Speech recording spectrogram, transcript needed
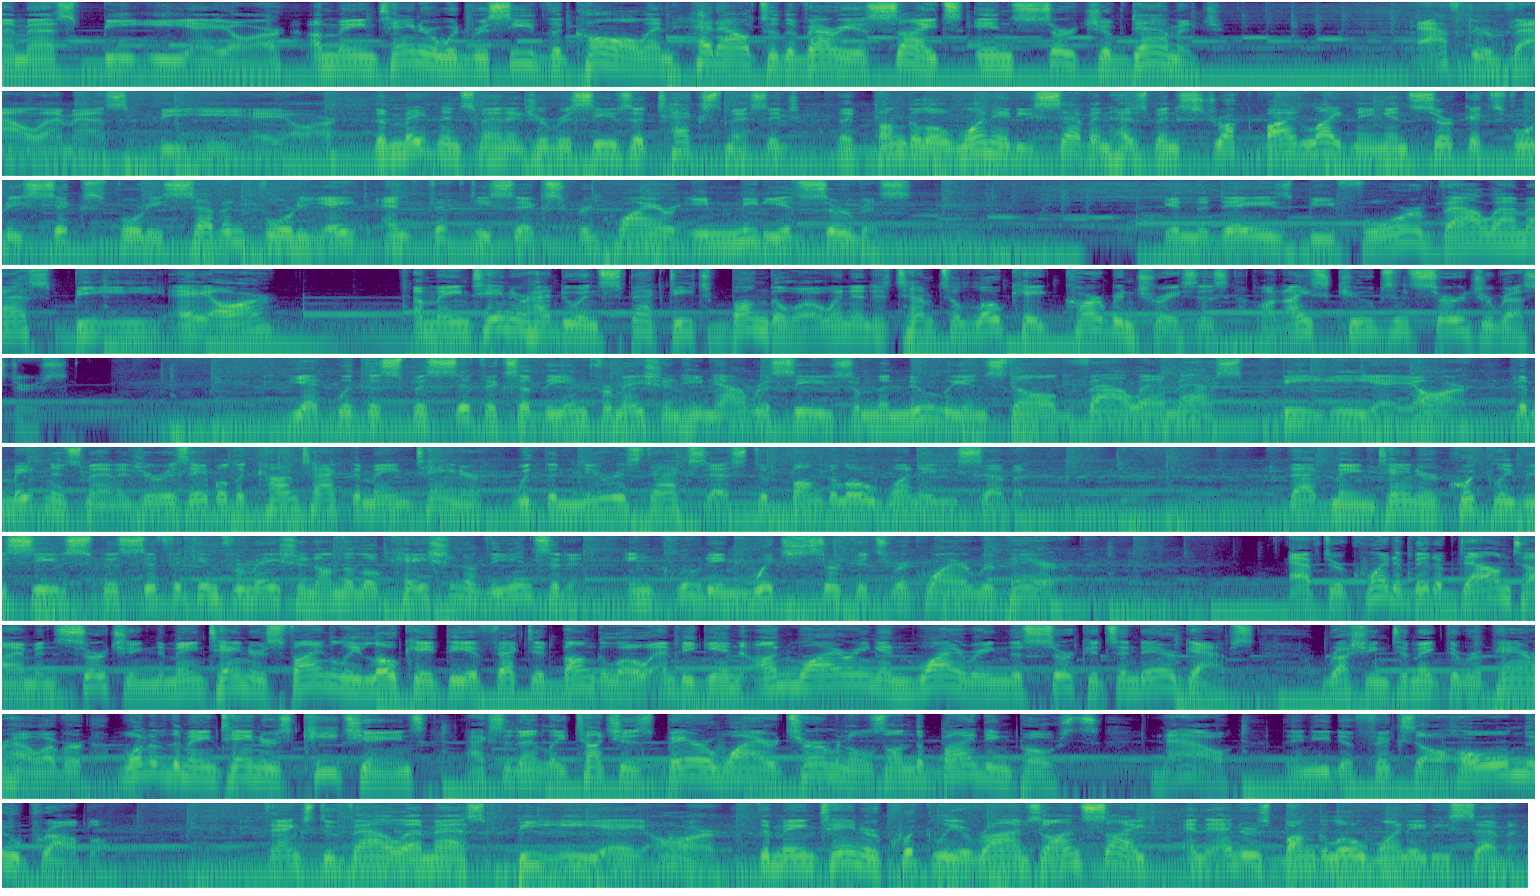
BEAR, a maintainer would receive the call and head out to the various sites in search of damage. After VAL MS BEAR, the maintenance manager receives a text message that Bungalow 187 has been struck by lightning and circuits 46, 47, 48, and 56 require immediate service. In the days before VAL MS BEAR, a maintainer had to inspect each bungalow in an attempt to locate carbon traces on ice cubes and surge arresters. Yet with the specifics of the information he now receives from the newly installed VAL MS BEAR, the maintenance manager is able to contact the maintainer with the nearest access to Bungalow 187. That maintainer quickly receives specific information on the location of the incident, including which circuits require repair. After quite a bit of downtime and searching, the maintainers finally locate the affected bungalow and begin unwiring and wiring the circuits and air gaps. Rushing to make the repair, however, one of the maintainers' keychains accidentally touches bare wire terminals on the binding posts. Now, they need to fix a whole new problem. Thanks to VAL MS BEAR, the maintainer quickly arrives on site and enters Bungalow 187.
